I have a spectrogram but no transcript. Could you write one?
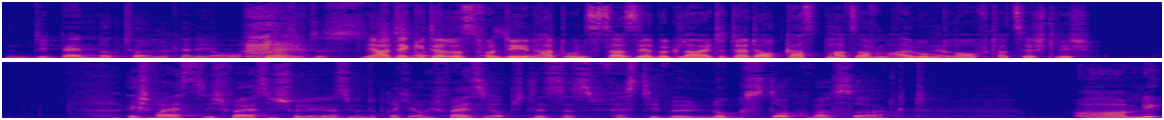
Die Band Nocturnal kenne ich auch. Also das, Ja, das der Gitarrist von denen hat uns da sehr begleitet. Der hat auch Gastparts auf dem Album drauf, tatsächlich. Ich weiß, ich weiß, Entschuldige, dass ich unterbreche, aber ich weiß nicht, ob das, das Festival Nookstock was sagt. Oh, mir,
